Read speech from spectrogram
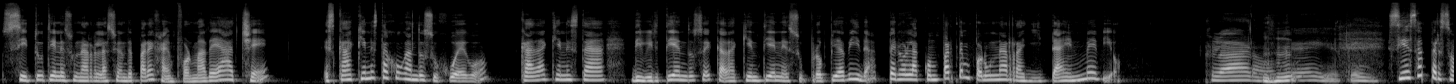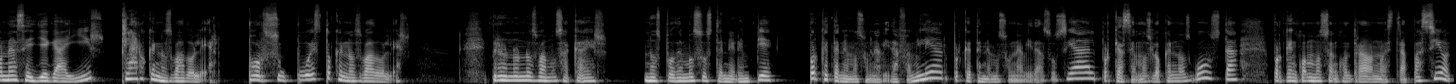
si tú tienes una relación de pareja en forma de H, es cada quien está jugando su juego, cada quien está divirtiéndose, cada quien tiene su propia vida, pero la comparten por una rayita en medio. Claro, ok, ok. Si esa persona se llega a ir, claro que nos va a doler. Por supuesto que nos va a doler. Pero no nos vamos a caer. Nos podemos sostener en pie. Porque tenemos una vida familiar, porque tenemos una vida social, porque hacemos lo que nos gusta, porque hemos encontrado nuestra pasión.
